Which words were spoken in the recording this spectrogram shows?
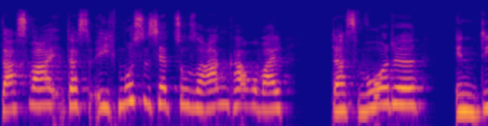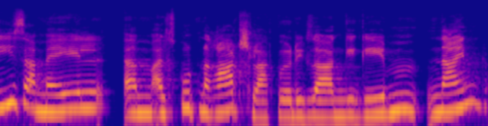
das war, das, ich muss es jetzt so sagen, Caro, weil das wurde in dieser Mail ähm, als guten Ratschlag, würde ich sagen, gegeben. Nein,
